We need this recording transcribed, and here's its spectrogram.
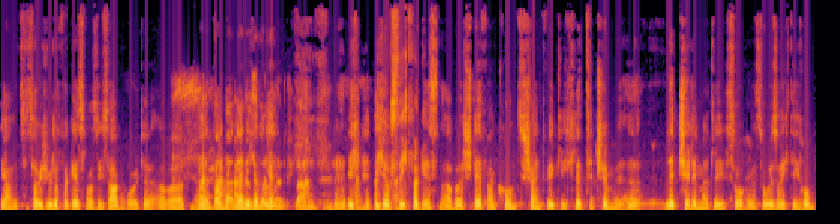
Ja, jetzt, jetzt habe ich wieder vergessen, was ich sagen wollte, aber äh, da, nein, nein, ich habe ich, ich es nicht vergessen, aber Stefan Kunz scheint wirklich legitim, äh, legitimately, so, so ist richtig rum,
